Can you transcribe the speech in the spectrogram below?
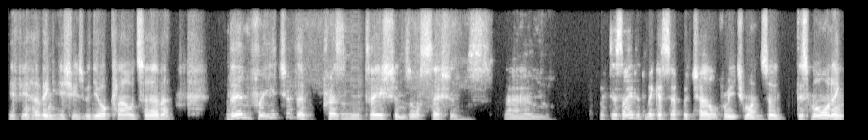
if you're having issues with your cloud server. Then for each of the presentations or sessions, um, I've decided to make a separate channel for each one. So this morning,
